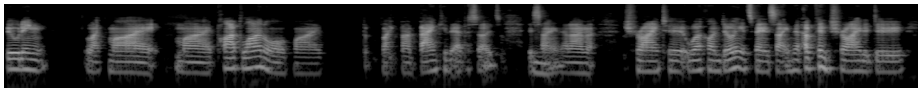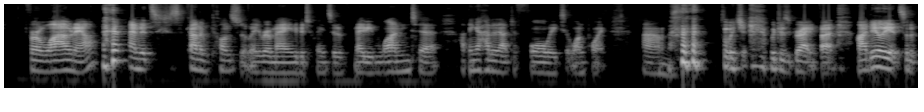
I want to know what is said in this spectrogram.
building like my my pipeline or my like my bank of episodes is mm. something that I'm trying to work on doing. It's been something that I've been trying to do for a while now, and it's kind of constantly remained between sort of maybe one to I think I had it out to four weeks at one point, um, which which was great. But ideally, it sort of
